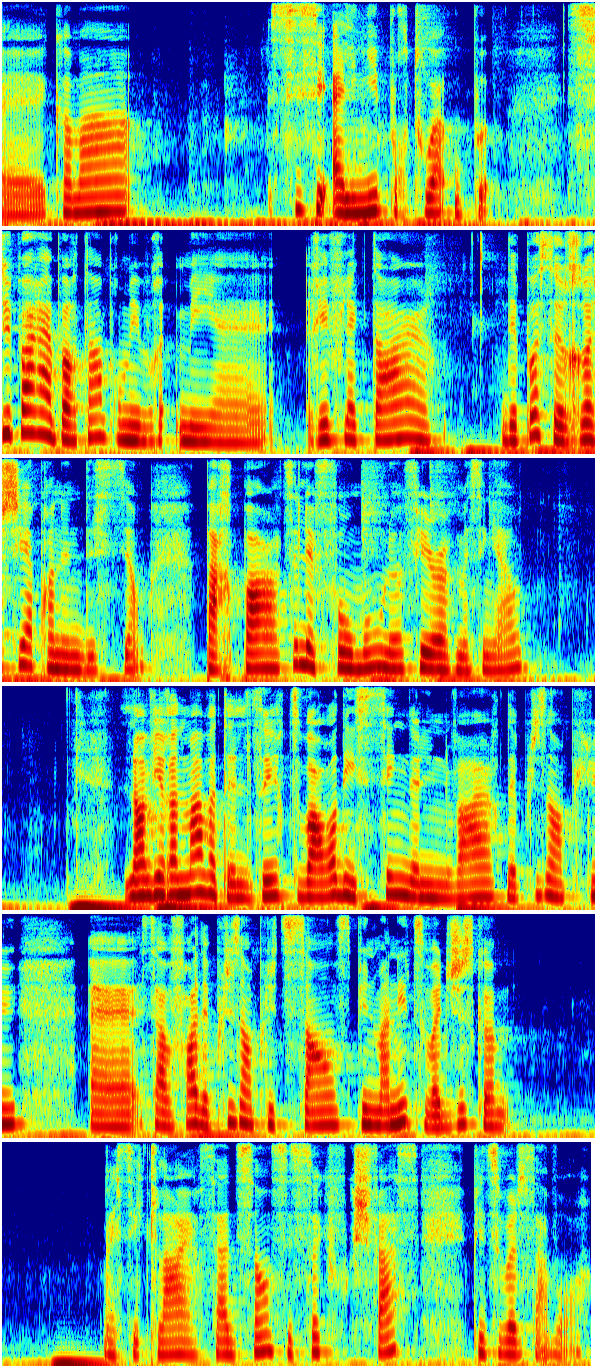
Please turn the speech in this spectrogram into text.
euh, comment, si c'est aligné pour toi ou pas. Super important pour mes, mes euh, réflecteurs de ne pas se rusher à prendre une décision par peur. Tu sais, le faux mot, là, fear of missing out. L'environnement va te le dire. Tu vas avoir des signes de l'univers de plus en plus. Euh, ça va faire de plus en plus de sens. Puis une manière, tu vas être juste comme. Ben, c'est clair, ça a du sens, c'est ça qu'il faut que je fasse. Puis tu vas le savoir.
